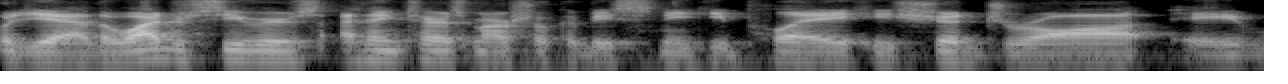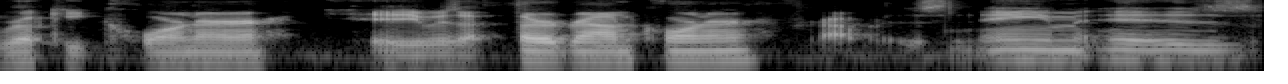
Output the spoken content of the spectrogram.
But yeah, the wide receivers, I think Terrace Marshall could be sneaky play. He should draw a rookie corner. He was a third round corner. I Forgot what his name is.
